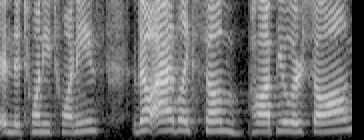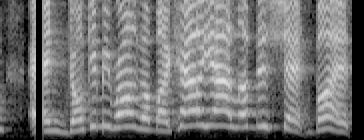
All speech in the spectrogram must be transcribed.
in the 2020s, they'll add like some popular song. And don't get me wrong, I'm like, hell yeah, I love this shit. But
